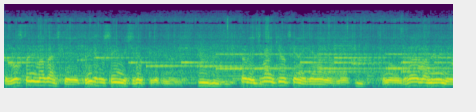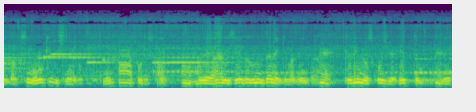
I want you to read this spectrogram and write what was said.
そのロストに任せて、とにかくスイングしろってことなんです。ただ一番気をつけないといけないのはね、そのドライバーのようにバックスイングを大きくしないことですね。ああそうですか、これやはり正確に打たなきゃいけませんから、え距離の少しは減ってもですね、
